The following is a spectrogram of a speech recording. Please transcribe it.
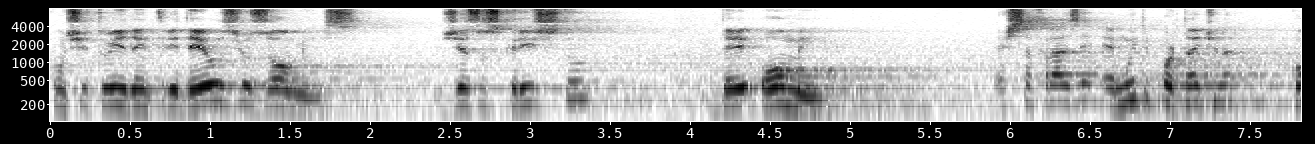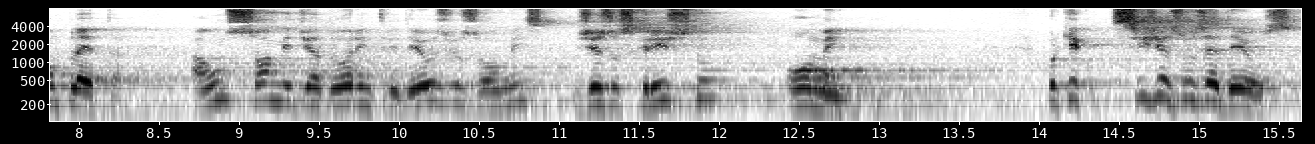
constituído entre Deus e os homens, Jesus Cristo, de homem. Esta frase é muito importante, né? completa. Há um só mediador entre Deus e os homens, Jesus Cristo, homem. Porque se Jesus é Deus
